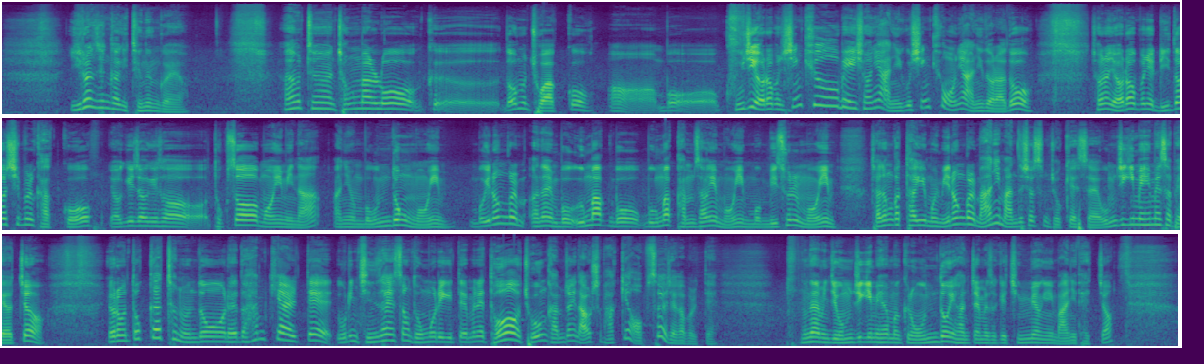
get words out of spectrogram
이런 생각이 드는 거예요. 아무튼 정말로 그 너무 좋았고 어 뭐 굳이 여러분 싱큐베이션이 아니고 싱큐온이 아니더라도 저는 여러분이 리더십을 갖고 여기저기서 독서 모임이나 아니면 뭐 운동 모임 뭐 이런 걸 아니면 뭐 음악 뭐 음악 감상의 모임 뭐 미술 모임 자전거 타기 모임 이런 걸 많이 만드셨으면 좋겠어요 움직임의 힘에서 배웠죠 여러분 똑같은 운동을 해도 함께 할 때 우린 진사회성 동물이기 때문에 더 좋은 감정이 나올 수밖에 없어요 제가 볼 때 그다음에 이제 움직임이 하면 그런 운동의 관점에서 그게 증명이 많이 됐죠.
